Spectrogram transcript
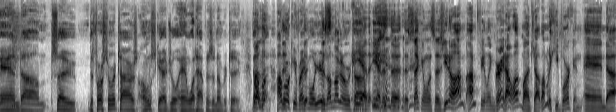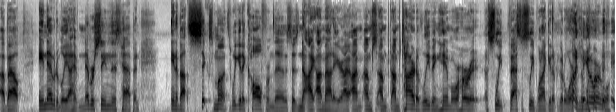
and um, so the first one retires on schedule. And what happens to number two? I'm, the- I'm the- working for eight the- more years. the- I'm not going to retire. Yeah, the, yeah. The, the, the second one says, you know, I'm I'm feeling great. I love my job. I'm going to keep working. And uh, about inevitably, I have never seen this happen. In about six months, we get a call from them that says, "No, I, I'm out of here. I, I'm, I'm I'm I'm tired of leaving him or her asleep, fast asleep when I get up to go to work in the think it'll work morning."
